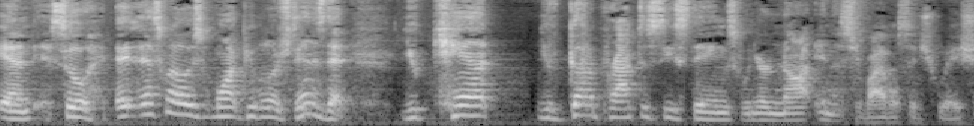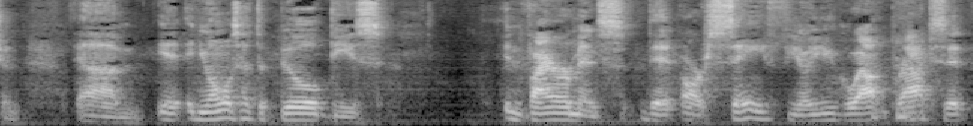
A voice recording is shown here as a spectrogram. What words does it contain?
and so and that's what I always want people to understand is that you can't. You've got to practice these things when you're not in a survival situation, um, and you almost have to build these environments that are safe. You know, you go out and practice it.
